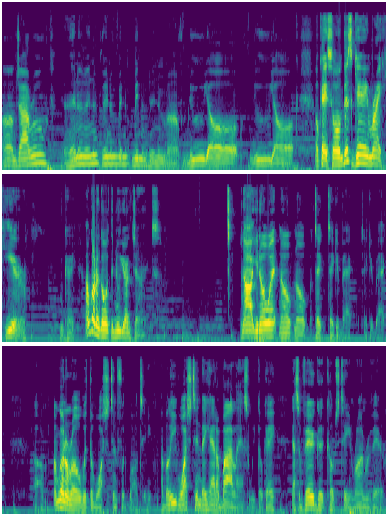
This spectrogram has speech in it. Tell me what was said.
Um, Ja Rule. From New York. New York. Okay, so on this game right here, Okay, I'm gonna go with the New York Giants. Nah, you know what? No, no, take take it back. Take it back. Um, I'm gonna roll with the Washington football team. I believe Washington they had a bye last week. Okay, that's a very good coach team, Ron Rivera.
